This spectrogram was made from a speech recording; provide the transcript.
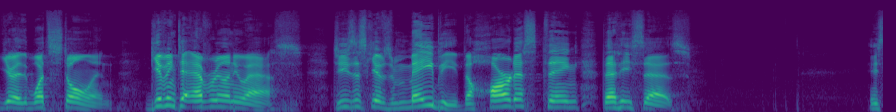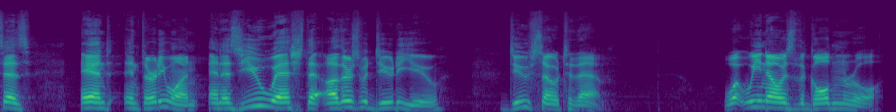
your what's stolen, giving to everyone who asks. Jesus gives maybe the hardest thing that he says. He says, and in 31, and as you wish that others would do to you, do so to them what we know is the golden rule.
